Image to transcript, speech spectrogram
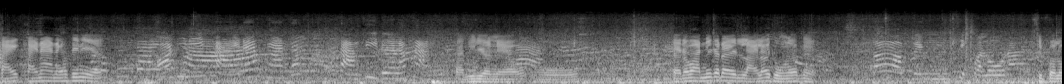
ขายขายนานนะครับที่นี่อะอ๋อที่นี่ขายได้ประมาณสักสามสี่เดือนแล้วค่ะ สามที่เดือนแล้วโอ้โหแต่ละวันนี้ก็ได้หลายร้อยถุงแล้วครับเนี่ยก็เป็นสิบกว่าโลได้สิบกิโล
